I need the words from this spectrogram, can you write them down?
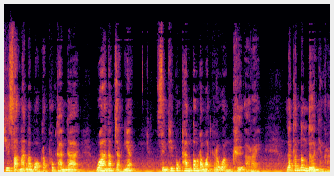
ที่สามารถมาบอกกับพวกท่านได้ ว่านับจากเนี้ยสิ่งที่พวกท่านต้องระมัดระวังคืออะไร และท่านต้องเดินอย่างไร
